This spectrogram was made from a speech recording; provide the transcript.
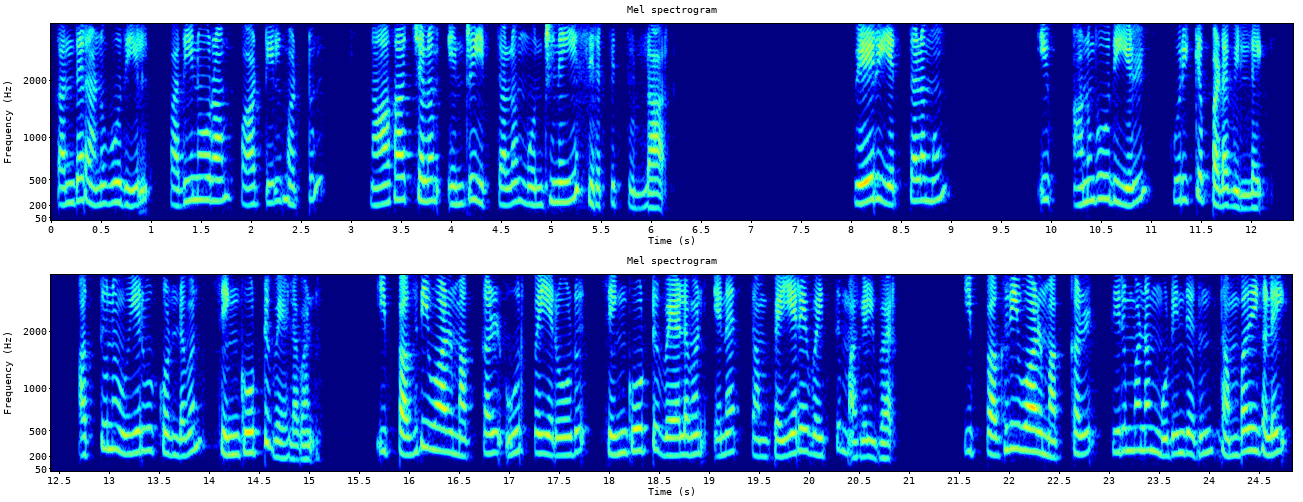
கந்தர் அனுபூதியில் பதினோராம் பாட்டில் மட்டும் நாகாச்சலம் என்று இத்தலம் ஒன்றினையே சிறப்பித்துள்ளார். வேறு எத்தலமும் இவ் அனுபூதியில் குறிக்கப்படவில்லை. அத்துணை உயர்வு கொண்டவன் செங்கோட்டு வேலவன் இப்பகுதி வாழ் மக்கள் ஊர்பெயரோடு செங்கோட்டு வேலவன் என தம் பெயரை வைத்து மகிழ்வர். இப்பகுதி வாழ் மக்கள் திருமணம் முடிந்ததும் தம்பதிகளை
